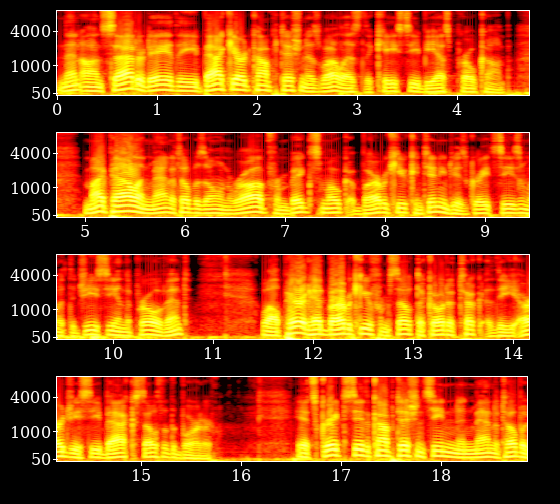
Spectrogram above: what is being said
And then on Saturday, the backyard competition as well as the KCBS Pro Comp. My pal and Manitoba's own Rob from Big Smoke Barbecue continued his great season with the GC and the Pro event, while Parrot Head Barbecue from South Dakota took the RGC back south of the border. It's great to see the competition scene in Manitoba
